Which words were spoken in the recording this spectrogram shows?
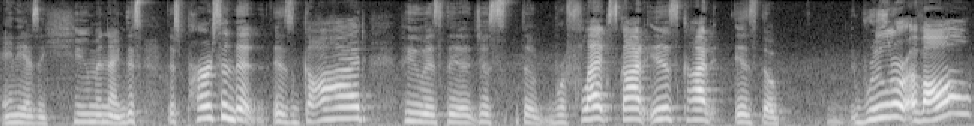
and he has a human name. This, this person that is God who is the just the reflects God, is God, is the ruler of all,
